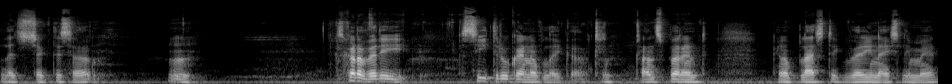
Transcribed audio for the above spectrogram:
Let's check this out. Hmm. it's got a very see-through kind of like a tr transparent kind of plastic very nicely made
